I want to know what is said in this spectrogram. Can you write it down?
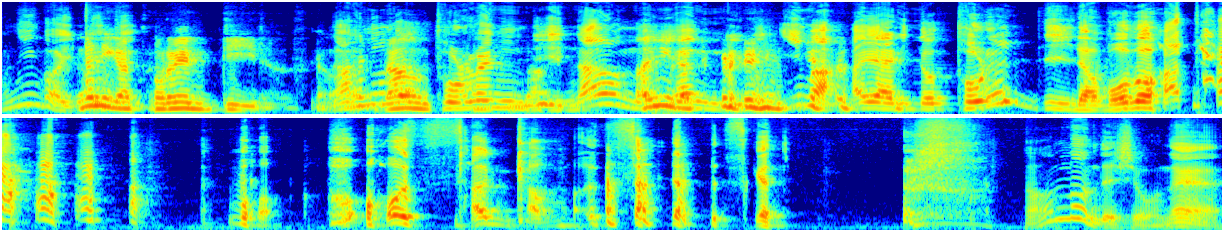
何が何がトレンディーなんですか？何がトレンディー、ナウな何が今流行りのトレンディーなものは、もう、おっさんが満載なんですけど、何なんでしょうね。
